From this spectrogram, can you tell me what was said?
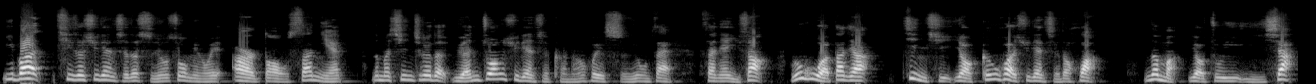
一般汽车蓄电池的使用寿命为二到三年，那么新车的原装蓄电池可能会使用在三年以上。如果大家近期要更换蓄电池的话，那么要注意以下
